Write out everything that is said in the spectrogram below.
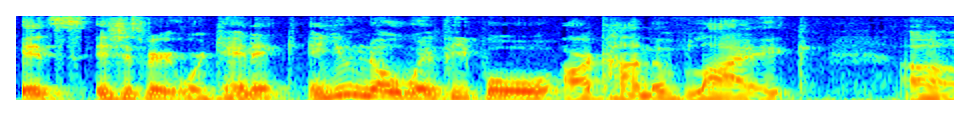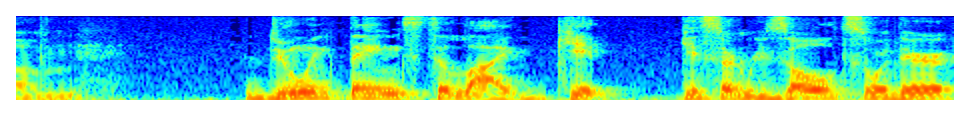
it's it's just very organic. And you know when people are kind of like um, doing things to like get get certain results or they're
